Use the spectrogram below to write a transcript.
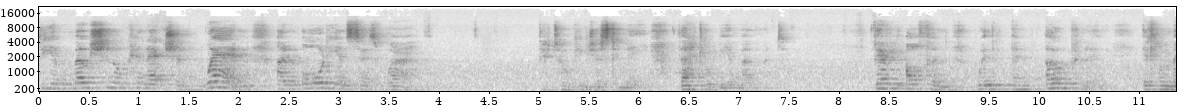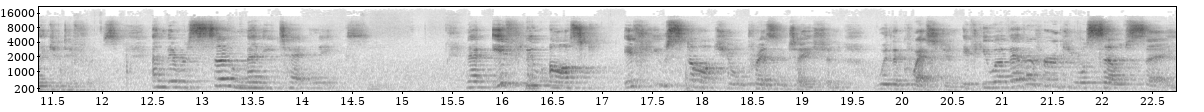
the emotional connection when an audience says, wow, they're talking just to me. That will be a moment. Very often, with an opening, it'll make a difference. And there are so many techniques. Now, if you ask, if you start your presentation with a question, if you have ever heard yourself say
